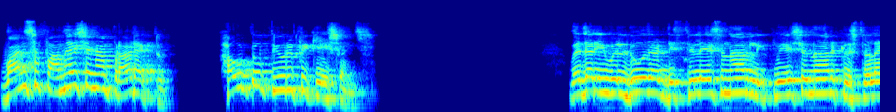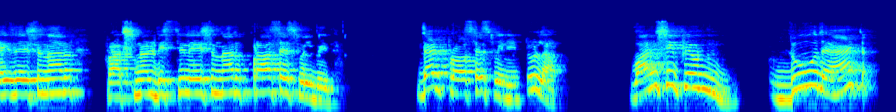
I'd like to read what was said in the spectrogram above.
once formation of product how to purifications. Whether you will do the distillation or liquefaction or crystallization or fractional distillation or process will be there. That process we need to learn. Once if you do that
